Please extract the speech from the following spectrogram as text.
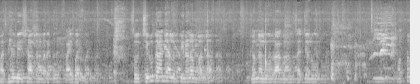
పద్దెనిమిది శాతం వరకు ఫైబర్ ఉంటుంది. సో చిరుధాన్యాలు తినడం వల్ల జొన్నలు రాగులు సజ్జలు ఈ మొత్తం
